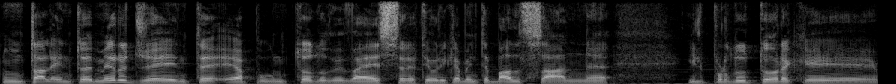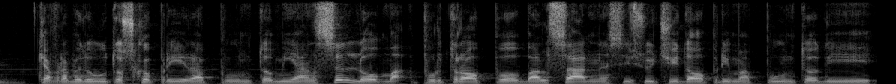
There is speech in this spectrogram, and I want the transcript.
un talento emergente e appunto doveva essere teoricamente Balsan il produttore che, che avrebbe dovuto scoprire appunto Miansen Lowe, ma purtroppo Balsan si suicidò prima appunto di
